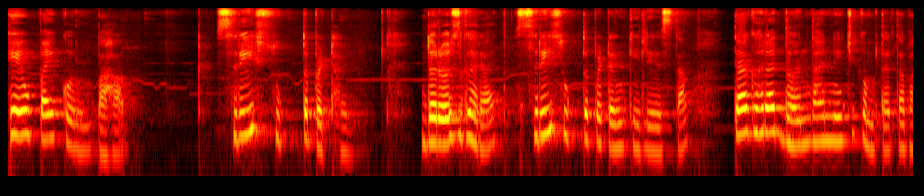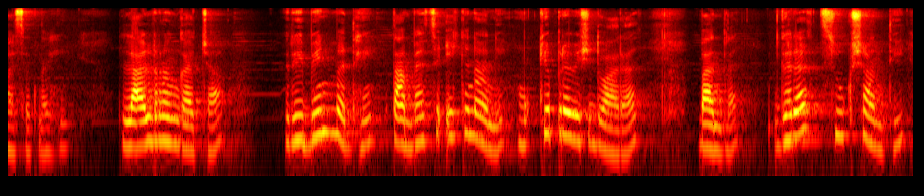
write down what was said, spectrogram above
हे उपाय करून पहा. स्त्री सुक्त पठण. दररोज घरात स्त्री सुक्त पठण केले असता त्या घरात धनधान्याची कमतरता भासत नाही. लाल रंगाच्या रिबिनमध्ये तांब्याचे एक नाणे मुख्य प्रवेशद्वारात बांधला घरात सुख शांती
